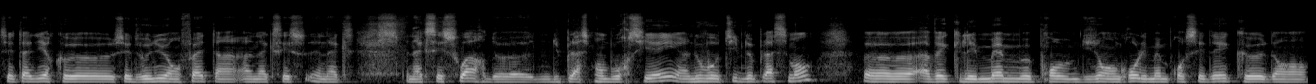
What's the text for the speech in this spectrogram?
C'est-à-dire que c'est devenu en fait un, accessoire du placement boursier, un nouveau type de placement. Euh, avec les mêmes, disons en gros les mêmes procédés que dans,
